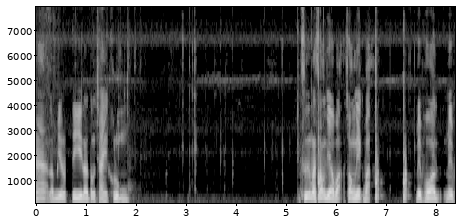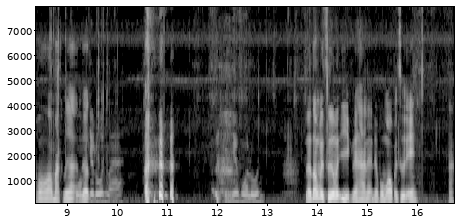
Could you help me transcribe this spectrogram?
นะฮะเรามีรสดีเราต้องใช้ให้คลุ้ม ซื้อมาซองเดียวบะซองเล็กบะไม่พอไม่พอหมักเนื้อหัวเดี๋มัยวนจะร้อนหวะกินเยอะหัวร้นเดี๋ยวต้องไปซื้อมาอีกนะฮะเนี่ยเดี๋ยวผมออกไปซื้อเองนะ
